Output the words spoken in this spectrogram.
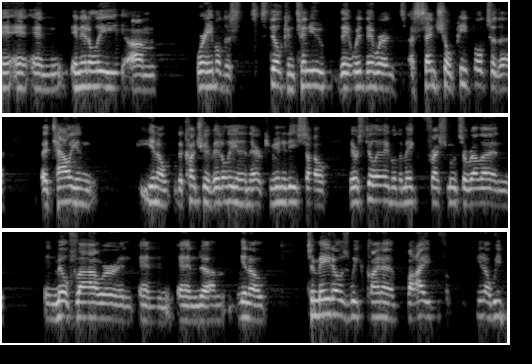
and, and in Italy, um, were able to still continue. They were, they were essential people to the Italian, you know, the country of Italy and their community. So they were still able to make fresh mozzarella and, and mill flour and, and, and, um, you know, tomatoes we kind of buy, you know, we,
